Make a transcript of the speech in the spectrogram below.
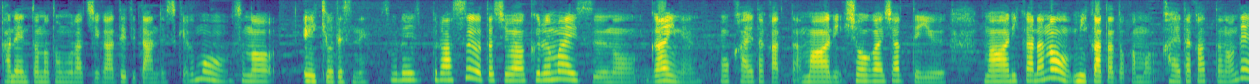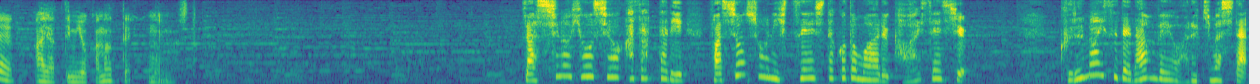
タレントの友達が出てたんですけども、その影響ですね。それプラス私は車椅子の概念を変えたかった。周り、障害者っていう周りからの見方とかも変えたかったので、あ、やってみようかなって思いました。雑誌の表紙を飾ったり、ファッションショーに出演したこともある河合選手。車椅子でランウェイを歩きました。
